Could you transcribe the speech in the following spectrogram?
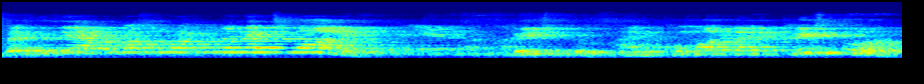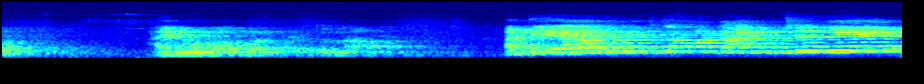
బ్రతికితే ఎవరి కోసం బ్రతుకుతుందో నేర్చుకోవాలి. క్రీస్తు. ఆయన కుమారుడైన క్రీస్తు వారు. ఆయన వల్ల బ్రతుకుతున్నాము అంటే ఎలాంటి బ్రతుకన్నమాట ఆయన ఇచ్చింది?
